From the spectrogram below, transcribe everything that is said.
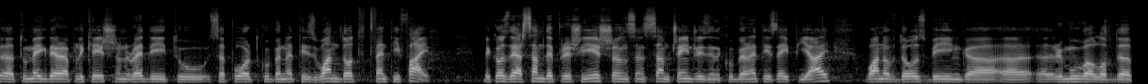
uh, to make their application ready to support Kubernetes 1.25 because there are some depreciations and some changes in the Kubernetes API, one of those being uh, uh, removal of the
